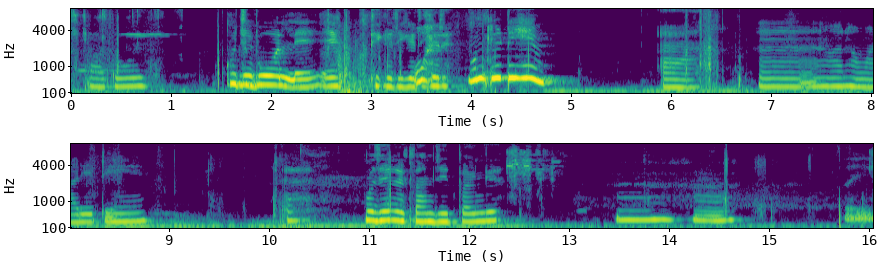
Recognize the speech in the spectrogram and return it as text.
स्टार्ट हो कुछ बोल ले। एक ठीक है ठीक है ठीक है। उनकी टीम और हमारी टीम। मुझे नहीं लगता हम जीत पाएँगे। हम्म, सही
